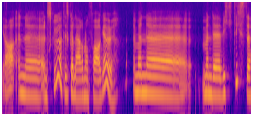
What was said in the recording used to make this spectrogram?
Ja, en eh, ønsker jo at de skal lære noen fag òg. Men, eh, men, det viktigste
